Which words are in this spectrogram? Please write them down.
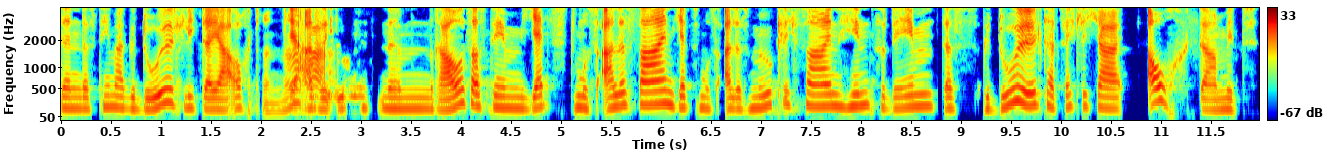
Denn das Thema Geduld liegt da ja auch drin. Ne? Ja. Also eben ähm, raus aus dem Jetzt muss alles sein, jetzt muss alles möglich sein, hin zu dem, dass Geduld tatsächlich ja auch damit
